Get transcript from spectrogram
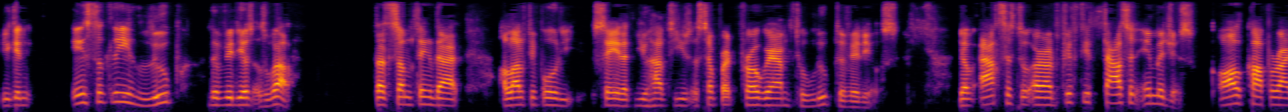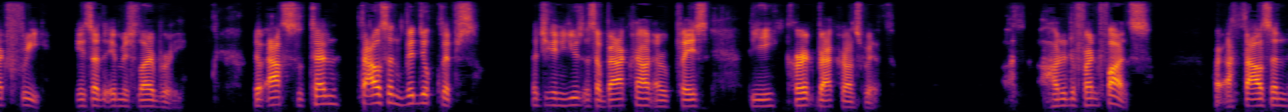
You can instantly loop the videos as well. That's something that a lot of people say that you have to use a separate program to loop the videos. You have access to around 50,000 images all copyright free inside the image library. You have access to 10,000 video clips that you can use as a background and replace the current backgrounds with. 100 different fonts, right? 1,000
